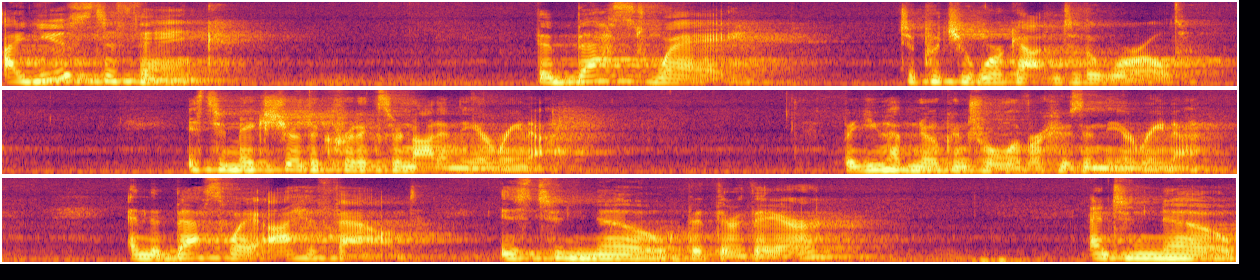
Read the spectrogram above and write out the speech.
I used to think the best way to put your work out into the world is to make sure the critics are not in the arena. But you have no control over who's in the arena. And the best way I have found is to know that they're there and to know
